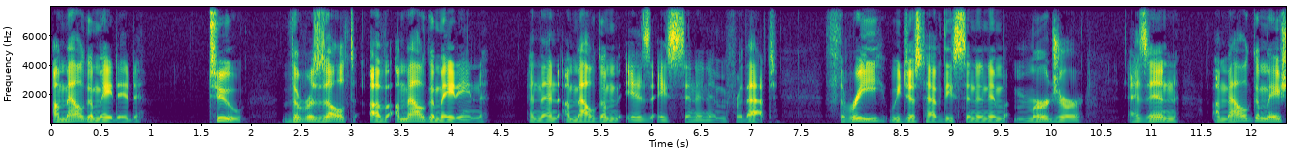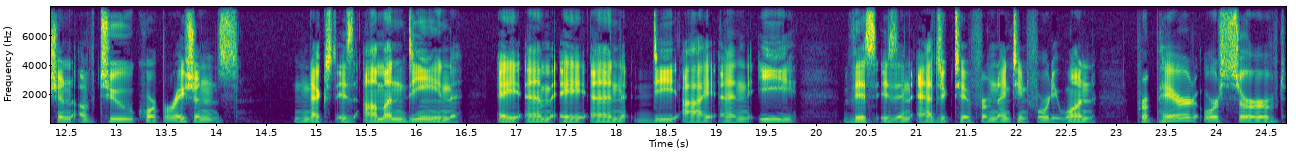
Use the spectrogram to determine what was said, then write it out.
amalgamated. 2 the result of amalgamating. And then amalgam is a synonym for that. Three, we just have the synonym merger, as in amalgamation of two corporations. Next is amandine, A M A N D I N E. This is an adjective from 1941, prepared or served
